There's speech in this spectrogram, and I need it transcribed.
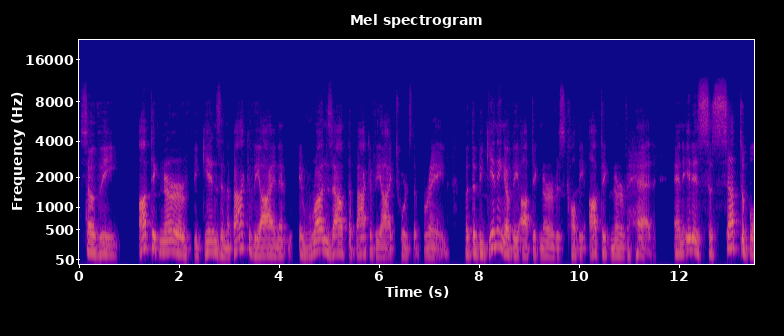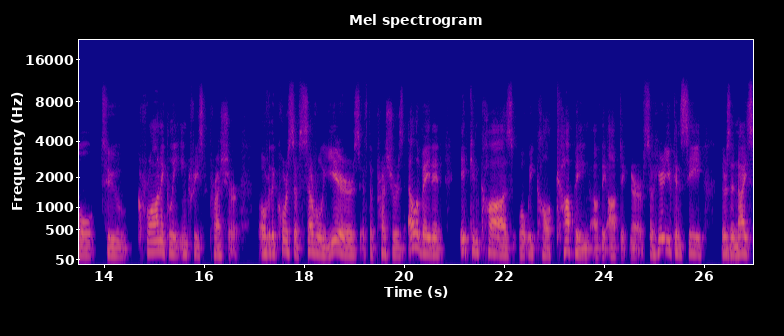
So the optic nerve begins in the back of the eye and then it runs out the back of the eye towards the brain. But the beginning of the optic nerve is called the optic nerve head, and it is susceptible to chronically increased pressure. Over the course of several years, if the pressure is elevated, it can cause what we call cupping of the optic nerve. So here you can see there's a nice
